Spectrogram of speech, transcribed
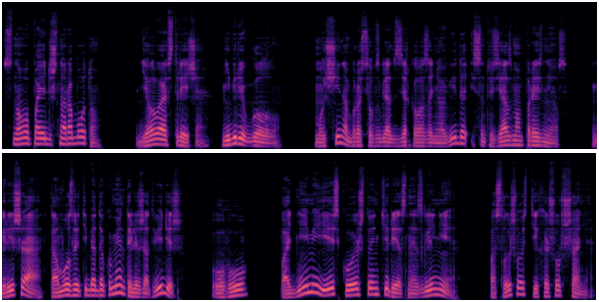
Снова поедешь на работу? Деловая встреча. Не бери в голову. Мужчина бросил взгляд в зеркало заднего вида и с энтузиазмом произнес. «Гриша, там возле тебя документы лежат, видишь?» «Угу. Под ними есть кое-что интересное, взгляни». Послышалось тихое шуршание.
